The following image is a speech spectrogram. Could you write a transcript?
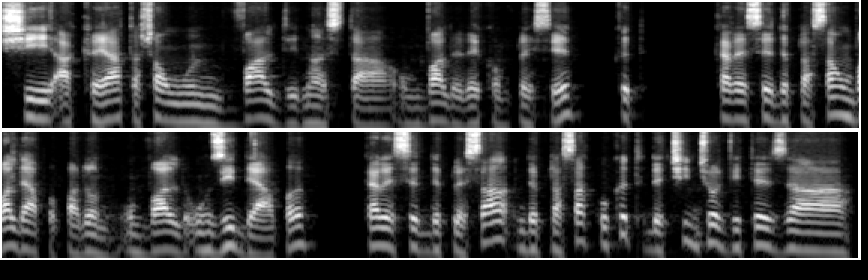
și a creat așa un val din ăsta, un val de decompresie, cât care se deplasa, un val de apă, pardon, un, val, un zid de apă, care se deplasa, deplasa cu cât? De 5 ori viteza,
